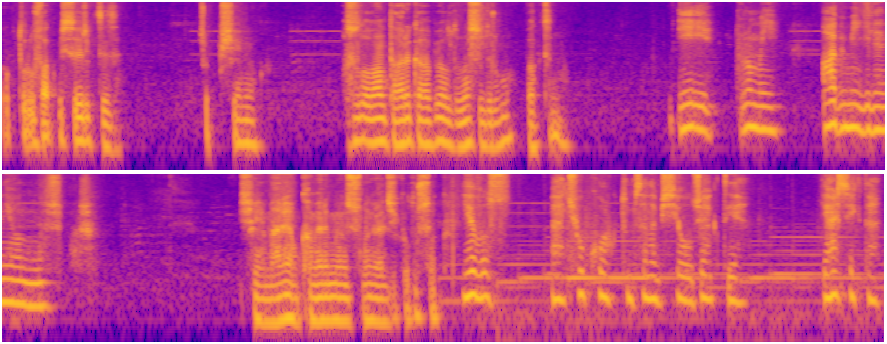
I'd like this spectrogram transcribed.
Doktor ufak bir sıyrık dedi. Çok bir şeyim yok. Asıl olan Tarık abi oldu. Nasıl durumu? Baktın mı? İyi iyi. Durumu iyi. Abim ilgileniyor onunla. Süper. Şey Meryem kamera mevzusuna gelecek olursak. Yavuz, ben çok korktum sana bir şey olacak diye. Gerçekten.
